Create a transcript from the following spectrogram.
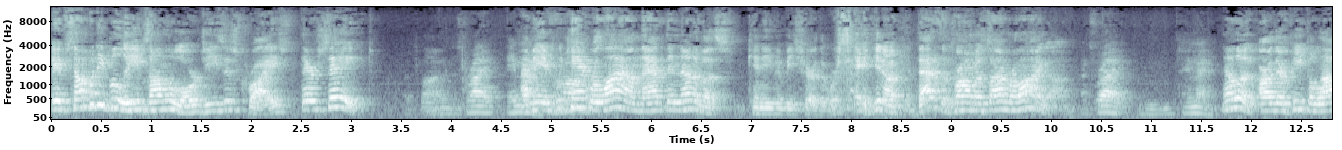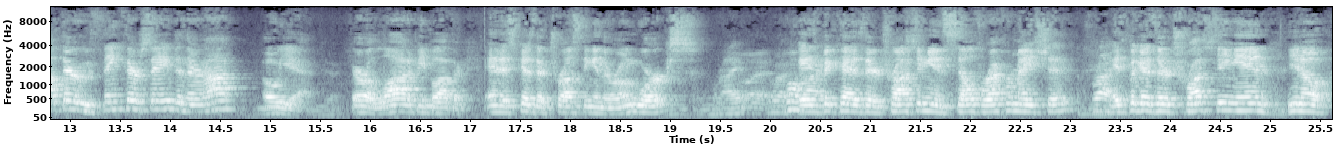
if somebody believes on the Lord Jesus Christ, they're saved. That's right. Amen. I mean, if we can't rely on that, then none of us can even be sure that we're saved. You know, that's the promise I'm relying on. That's right. Amen. Now, look, are there people out there who think they're saved and they're not? Oh, yeah. There are a lot of people out there. And it's because they're trusting in their own works. Right. It's because they're trusting in self reformation. Right. It's because they're trusting in, you know,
